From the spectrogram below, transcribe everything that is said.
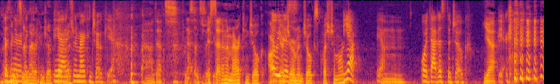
Isn't I think it's an like, American joke. Yeah, though, right? it's an American joke. Yeah. oh, that's, that's is that an American joke? Are oh, there is. German jokes? Question mark. Yeah, yeah. Mm. Or that is the joke. Yeah. yeah.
